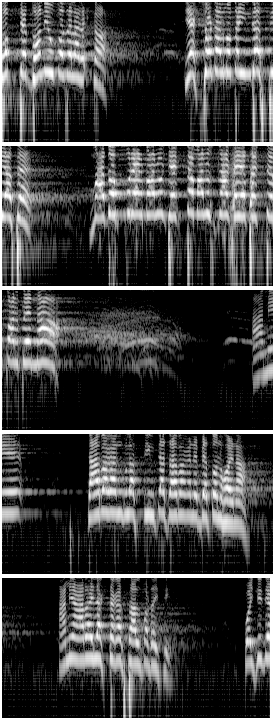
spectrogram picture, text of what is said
সবচেয়ে ধনী উপজেলার একটা। একশোটার মতো ইন্ডাস্ট্রি আছে। মাধবপুরের মানুষ একটা মানুষ না খাইয়ে থাকতে পারবে না। আমি চা বাগানগুলা তিনটা চা বাগানে বেতন হয় না। আমি আড়াই লাখ টাকার চাল পাঠাইছি। কইছি যে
